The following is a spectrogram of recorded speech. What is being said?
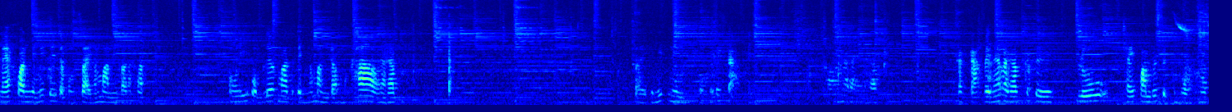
แม้ควันยังไม่ขึ้นแต่ผมใส่น้ำมันก่อนนะครับ ตรงนี้ผมเลือกมาจะเป็นน้ำมันดำข้าวนะครับ ใส่ไปนิดนึงผมไม่ได้กะเป็นช้อนอะไรนะครับกะกะไปนั่นแหละครับ ก็คือรู้ใช้ความรู้สึกของผมครับ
